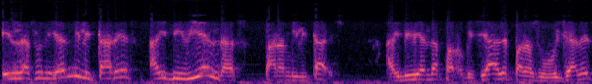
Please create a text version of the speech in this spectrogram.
En las unidades militares hay viviendas para militares. Hay viviendas para oficiales, para suboficiales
